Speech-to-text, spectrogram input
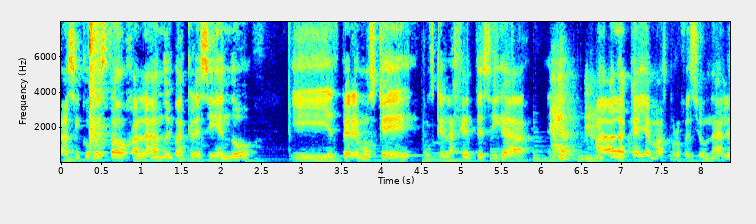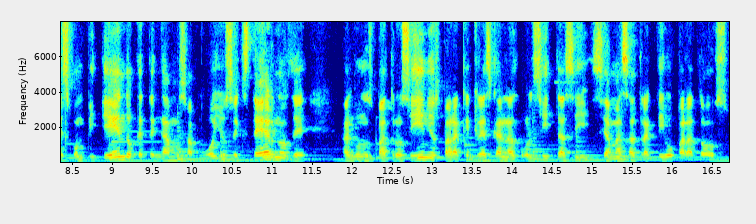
así como ha estado jalando y va creciendo y esperemos que, pues, que la gente siga informada, que haya más profesionales compitiendo, que tengamos apoyos externos de algunos patrocinios para que crezcan las bolsitas y sea más atractivo para todos.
